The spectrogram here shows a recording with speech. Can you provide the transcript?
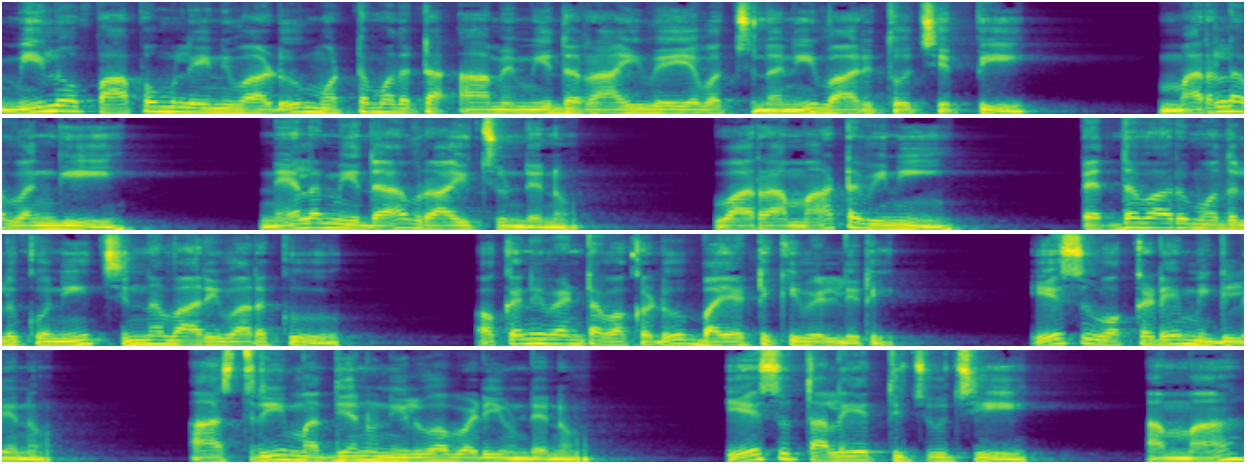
మీలో పాపము లేనివాడు మొట్టమొదట ఆమె మీద రాయి వేయవచ్చునని వారితో చెప్పి మరల వంగి నేల మీద వ్రాయుచుండెను. వారా మాట విని పెద్దవారు మొదలుకొని చిన్నవారి వరకు ఒకని వెంట ఒకడు బయటికి వెళ్ళిరి. యేసు ఒక్కడే మిగిలెను. ఆ స్త్రీ మధ్యను నిలువబడి ఉండెను. యేసు తల ఎత్తి చూచి అమ్మా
